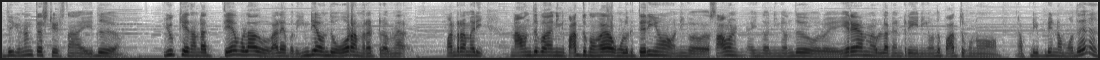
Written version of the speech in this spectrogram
இது யுனைடெட் ஸ்டேட்ஸ் தான். இது யூகே தாண்டா தேவையில்லாத வேலையை பார்த்து இந்தியா வந்து ஓரா மிரட்டுற பண்ணுற மாதிரி. நான் வந்து இப்போ நீங்கள் பார்த்துக்கோங்க உங்களுக்கு தெரியும் நீங்கள் சாவன் இந்த நீங்கள் வந்து ஒரு இறையாண்மை உள்ள கண்ட்ரி நீங்கள் வந்து பார்த்துக்கணும். அப்படி இப்படின்னும் போது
